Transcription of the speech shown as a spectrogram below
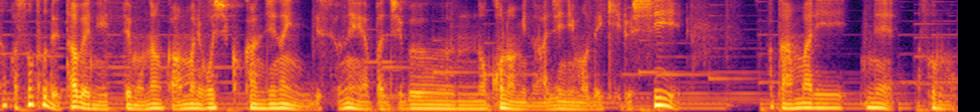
なんか外で食べに行ってもなんかあんまり美味しく感じないんですよね。やっぱ自分の好みの味にもできるし、あとあんまりね、その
